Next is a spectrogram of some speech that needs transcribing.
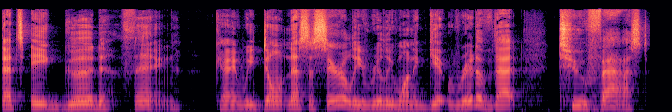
That's a good thing. Okay. We don't necessarily really want to get rid of that too fast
